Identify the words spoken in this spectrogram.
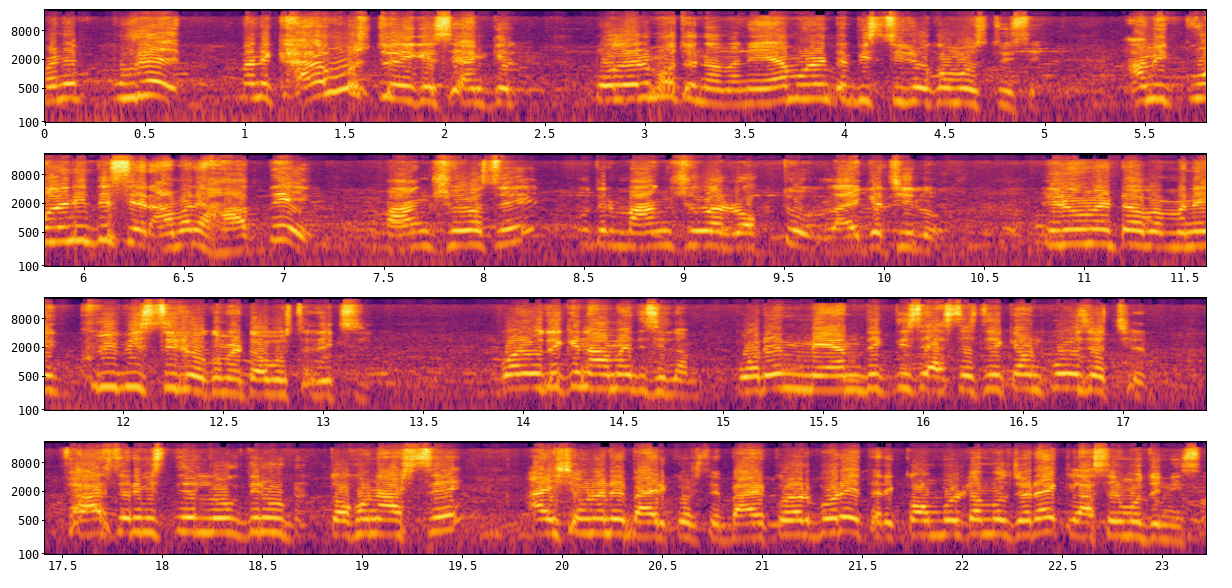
মানে পুরে মানে খারাপ অবস্থা হয়ে গেছে আঙ্কেল পোলের মতো না মানে এমন একটা বৃষ্টি রকম অবস্থা হয়েছে। আমি কোলে নিতেছি আর আমার হাতে মাংস আছে, ওদের মাংস আর রক্ত লাইকা ছিল। এরকম একটা মানে খুবই বৃষ্টির রকম একটা অবস্থা দেখছি। পরে ওদেরকে নামাই দিয়েছিলাম পরে ম্যাম দেখতেছি আস্তে আস্তে কেমন পড়ে যাচ্ছে। ফায়ার সার্ভিসের লোকদের তখন আসছে, আইসে ওনারে বাইর করছে। বাইর করার পরে তার কম্বল টম্বল জড়ায় ক্লাসের মধ্যে নিছে।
